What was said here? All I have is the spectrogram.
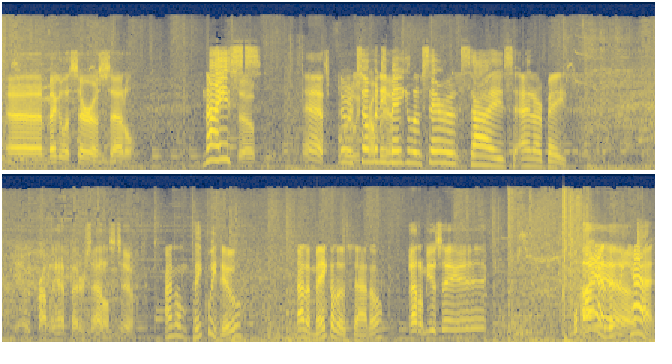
Uh, Megaloceros saddle. Nice. So, Yeah, it's blue. there were so probably many have- Megaloceros size at our base. Yeah, we probably have better saddles too. I don't think we do. Not a Megalo saddle. Battle music. Oh yeah, there's a cat.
